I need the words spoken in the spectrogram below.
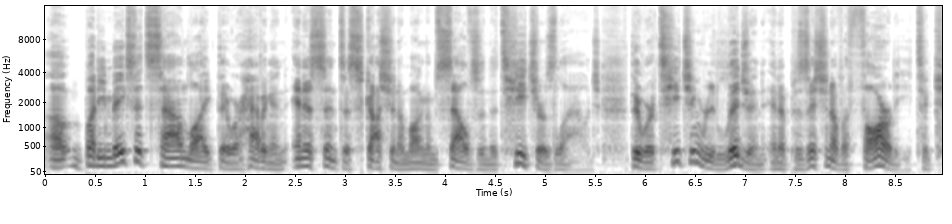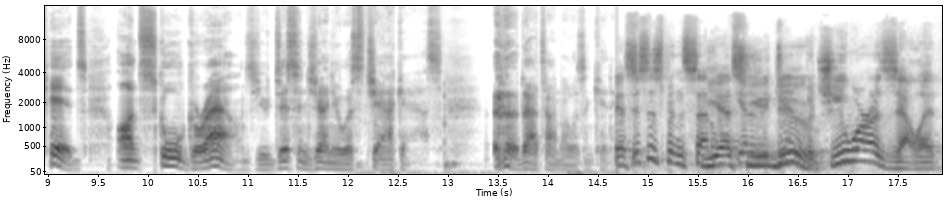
Uh, but he makes it sound like they were having an innocent discussion among themselves in the teacher's lounge. They were teaching religion in a position of authority to kids on school grounds, you disingenuous jackass. that time I wasn't kidding. Yes, this has been settled yes, again and you again, do. but you are a zealot.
